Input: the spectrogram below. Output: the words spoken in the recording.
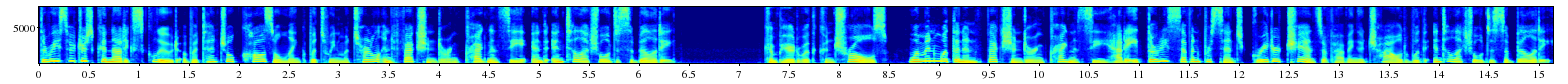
the researchers could not exclude a potential causal link between maternal infection during pregnancy and intellectual disability. Compared with controls, women with an infection during pregnancy had a 37% greater chance of having a child with intellectual disability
